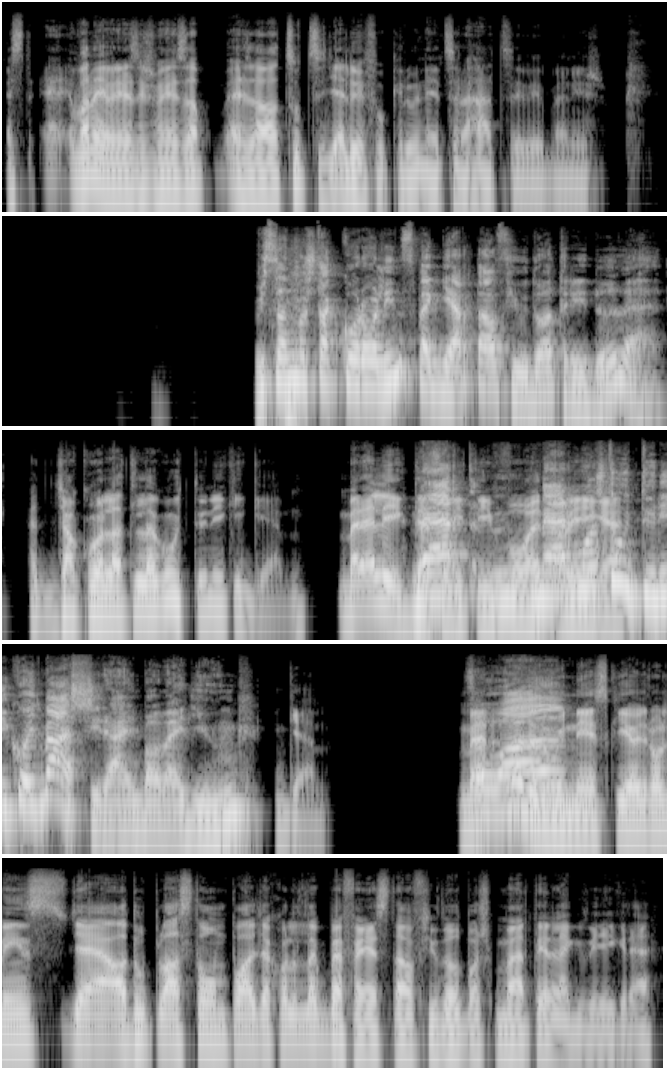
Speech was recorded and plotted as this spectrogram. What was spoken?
Ezt, e, van egy olyan érzés, hogy ez a, ez a cucc így elő fog kerülni egyszer a HCV-ben is. Viszont most akkor Rollins megnyerte a feudot riddle Hát gyakorlatilag úgy tűnik, igen. Mert elég definitív mert, volt Mert a vége. most úgy tűnik, hogy más irányba megyünk. Igen. Mert Szóval- szóval... nagyon úgy néz ki, hogy Rollins ugye a dupla stompal gyakorlatilag befejezte a feudot most már tényleg végre.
